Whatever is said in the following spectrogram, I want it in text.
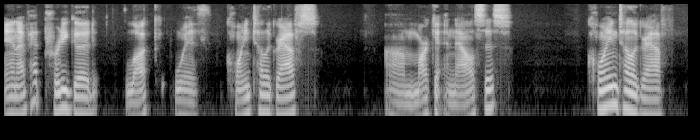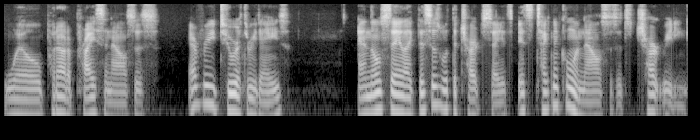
And I've had pretty good luck with Cointelegraph's um, market analysis. Cointelegraph will put out a price analysis every two or three days and they'll say like this is what the charts say it's it's technical analysis it's chart reading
